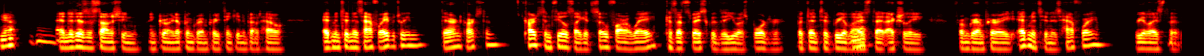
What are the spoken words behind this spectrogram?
Yeah, Mhm. And it is astonishing, and growing up in Grande Prairie, thinking about how Edmonton is halfway between there and Cardston. Cardston feels like it's so far away because that's basically the U.S. border. But then to realize that actually from Grande Prairie, Edmonton is halfway, Realized that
